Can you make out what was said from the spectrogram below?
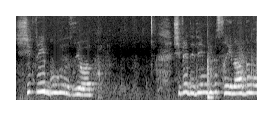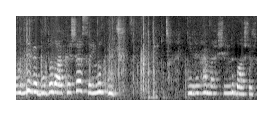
Şifreyi bul yazıyor. Şifre dediğim gibi sayılardan olabilir ve burada da arkadaşlar sayımız 3. Gelin hemen şimdi başlıyoruz.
